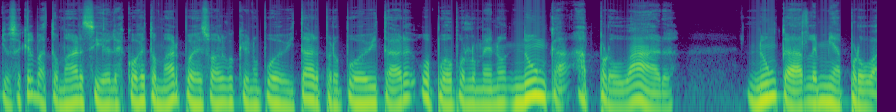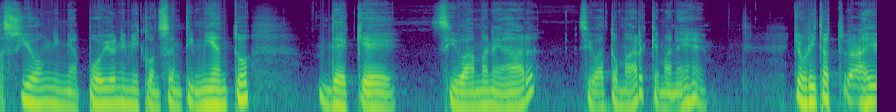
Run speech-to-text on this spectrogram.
Yo sé que él va a tomar, si él escoge tomar, pues eso es algo que yo no puedo evitar, pero puedo evitar o puedo por lo menos nunca aprobar, nunca darle mi aprobación, ni mi apoyo, ni mi consentimiento de que si va a manejar, si va a tomar, que maneje. Yo ahorita ahí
